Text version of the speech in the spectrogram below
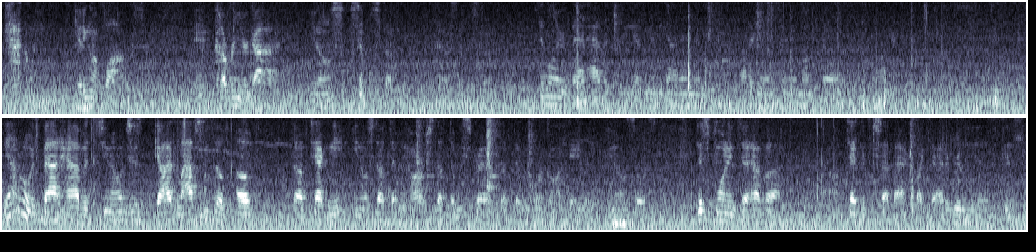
tackling, getting on blocks, and covering your guy, you know, simple stuff. Yeah, simple stuff. Similar bad habits that you guys maybe got in in other games Yeah, I don't know. It's bad habits, you know, just guys lapses of, of, of technique, you know, stuff that we harp, stuff that we stress, stuff that we work on daily, you know. So it's disappointing to have uh, um, technical setbacks like that. It really is because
